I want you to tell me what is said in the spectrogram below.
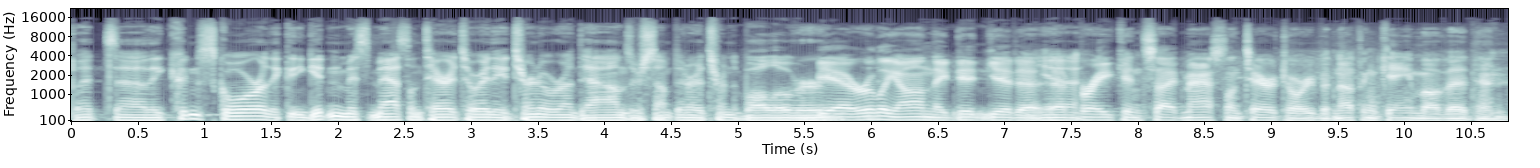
but uh, they couldn't score. They couldn't get in Massillon territory. They turned over on downs or something, or turn the ball over. Yeah, early on they did get a, yeah. a, break inside Massillon territory, but nothing came of it. And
